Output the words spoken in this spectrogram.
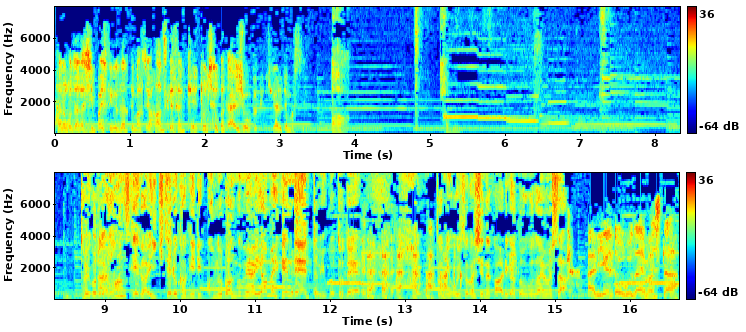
花子さんが心配してくださってますよ。半助さん血糖値とか大丈夫って聞かれてますよ。ああ。多分。ということで、半助が生きてる限り、この番組はやめへんで ということで、はい、本当にお忙しい中ありがとうございました。ありがとうございました。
